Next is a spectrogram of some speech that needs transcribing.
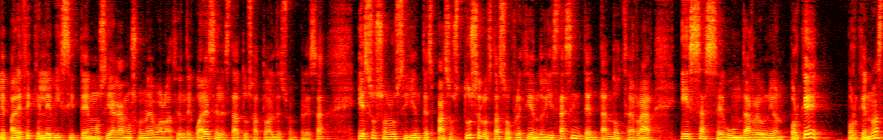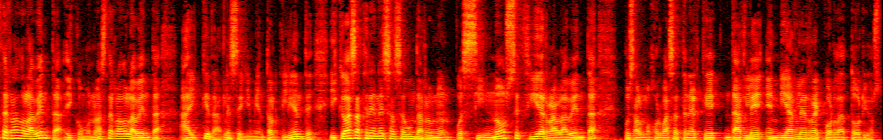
¿Le parece que le visitemos y hagamos una evaluación de cuál es el estatus actual de su empresa? Esos son los siguientes pasos. Tú se lo estás ofreciendo y estás intentando cerrar esa segunda reunión. ¿Por qué? Porque no has cerrado la venta y como no has cerrado la venta hay que darle seguimiento al cliente. ¿Y qué vas a hacer en esa segunda reunión? Pues si no se cierra la venta, pues a lo mejor vas a tener que darle, enviarle recordatorios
